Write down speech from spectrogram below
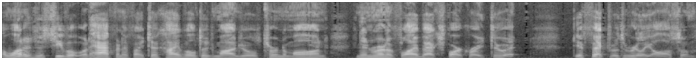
I wanted to see what would happen if I took high voltage modules, turned them on, and then run a flyback spark right through it. The effect was really awesome.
